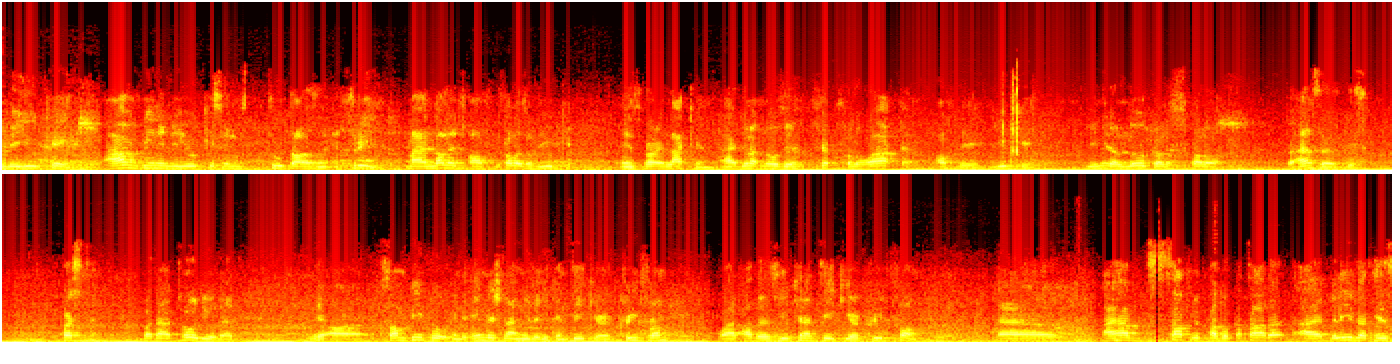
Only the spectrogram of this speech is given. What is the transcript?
the UK. I've been in the UK since 2003. My knowledge of the scholars of the UK is very lacking. I do not know the fiqh of the UK. You need a local scholar to answer this question. But I told you that there are some people in the English language that you can take your creed from, while others you cannot take your creed from. Uh, I have sat with Abu Qatada. I believe that his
